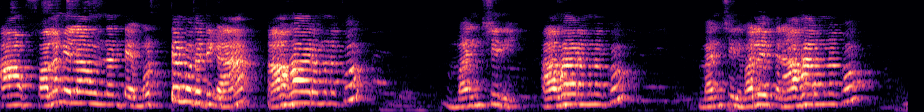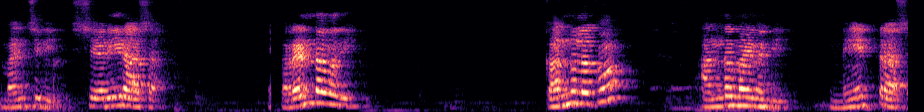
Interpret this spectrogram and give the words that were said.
ఆ ఫలం ఎలా ఉందంటే మొట్టమొదటిగా ఆహారమునకు మంచిది. ఆహారమునకు మంచిది. మళ్ళీ చెప్తాను. ఆహారమునకు మంచిది. శరీరాశ. రెండవది కన్నులకు అందమైనది నేత్రాశ.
